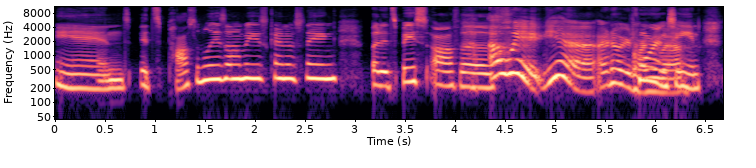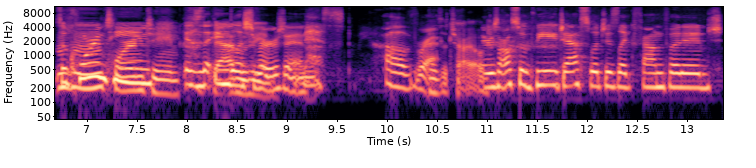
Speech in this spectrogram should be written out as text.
and it's possibly zombies kind of thing, but it's based off of Oh wait, yeah, I know what you're quarantine. talking about. Quarantine. So quarantine, is the That English version messed me up. Of Rec. as a child. There's also VHS, which is like found footage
